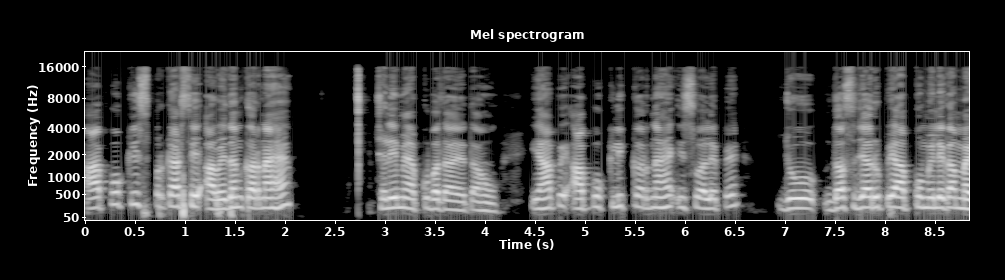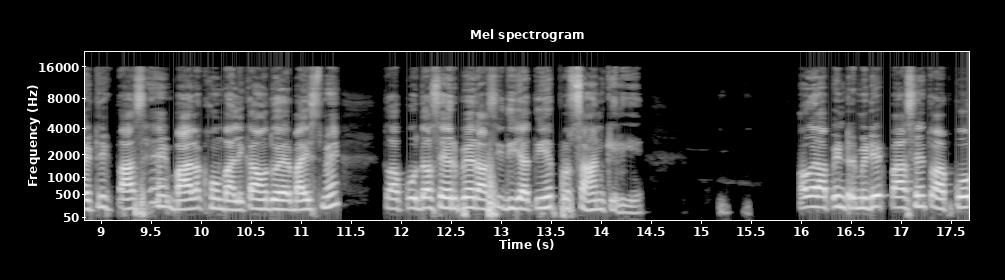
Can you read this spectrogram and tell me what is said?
आपको किस प्रकार से आवेदन करना है? चलिए मैं आपको बता देता हूँ। यहाँ पे आपको क्लिक करना है इस वाले पे। जो दस हज़ार रुपये आपको मिलेगा, मैट्रिक पास है, बालक हों, बालिका हों दो हज़ार बाईस में तो आपको दस हज़ार रुपये राशि दी जाती है प्रोत्साहन के लिए। अगर आप इंटरमीडिएट पास हैं तो आपको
